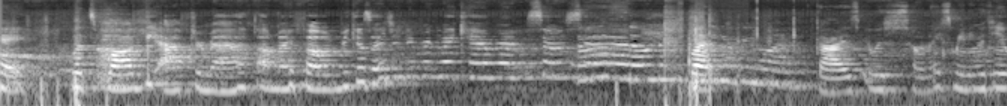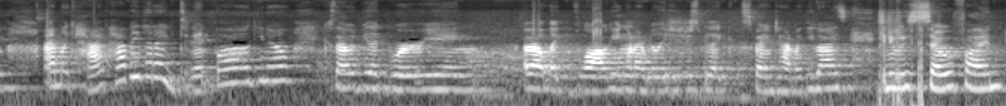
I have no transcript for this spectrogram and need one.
Okay, let's vlog the aftermath on my phone because I didn't bring my camera. I'm so sad. So nice But- everyone. Guys, it was so nice meeting with you. I'm like half happy that I didn't vlog, you know, because I would be like worrying about like vlogging when I really should just be like spending time with you guys. And it was so fun.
